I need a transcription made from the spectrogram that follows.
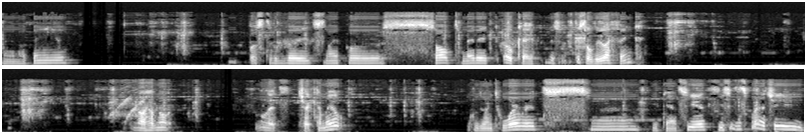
not bringing you. Buster Blade, Sniper, Salt, Medic. Okay, this this will do, I think. No, I have no. Let's check the mail. We're going to wear it. Uh, you can't see it. This is spreadsheet.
